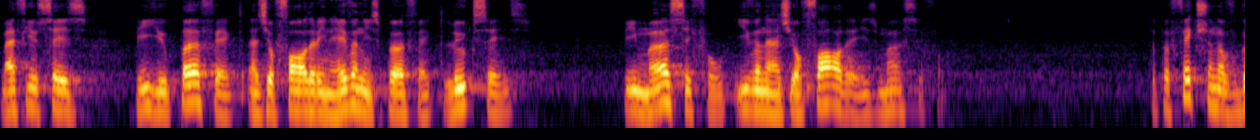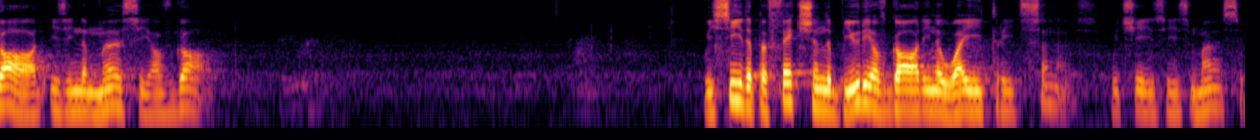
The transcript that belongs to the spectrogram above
Matthew says, Be you perfect as your Father in heaven is perfect. Luke says, Be merciful even as your Father is merciful. The perfection of God is in the mercy of God. We see the perfection, the beauty of God in the way He treats sinners, which is His mercy.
